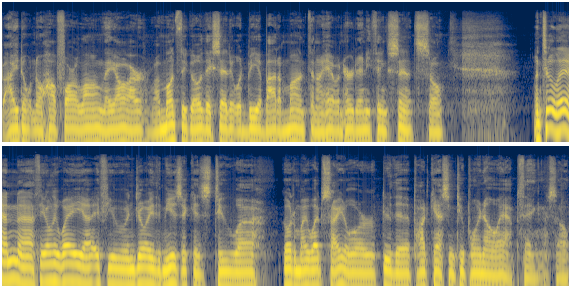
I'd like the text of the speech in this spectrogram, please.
I don't know how far along they are. A month ago they said it would be about a month, and I haven't heard anything since. So until then, uh, the only way uh, if you enjoy the music is to uh, go to my website or do the podcasting 2.0 app thing. So.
